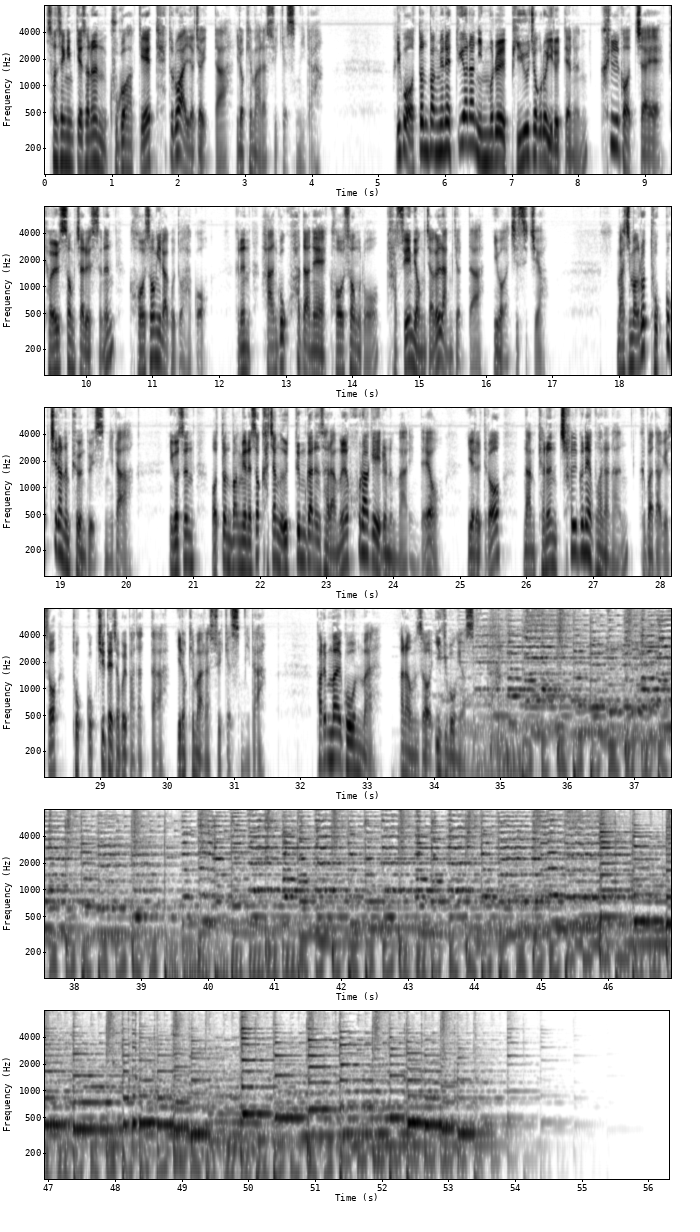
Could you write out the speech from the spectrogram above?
선생님께서는 국어학계의 태도로 알려져 있다. 이렇게 말할 수 있겠습니다. 그리고 어떤 방면에 뛰어난 인물을 비유적으로 이를 때는 클 거자에 별성자를 쓰는 거성이라고도 하고 그는 한국 화단의 거성으로 다수의 명작을 남겼다. 이와 같이 쓰지요. 마지막으로 독곡지라는 표현도 있습니다. 이것은 어떤 방면에서 가장 으뜸 가는 사람을 호락에 이르는 말인데요. 예를 들어 남편은 철근에 관한 한 그 바닥에서 독곡지 대접을 받았다. 이렇게 말할 수 있겠습니다. 바른말 고운말 아나운서 이규봉이었습니다.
